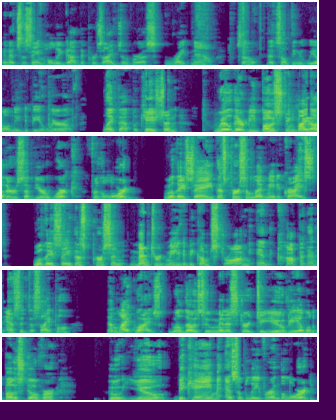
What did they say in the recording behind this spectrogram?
And it's the same holy God that presides over us right now. So that's something that we all need to be aware of. Life application Will there be boasting by others of your work for the Lord? Will they say, This person led me to Christ? Will they say, This person mentored me to become strong and competent as a disciple? And likewise, will those who ministered to you be able to boast over who you became as a believer in the Lord?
